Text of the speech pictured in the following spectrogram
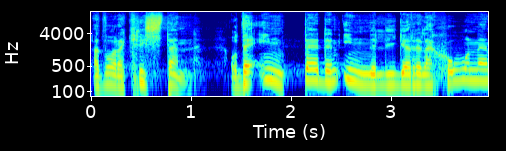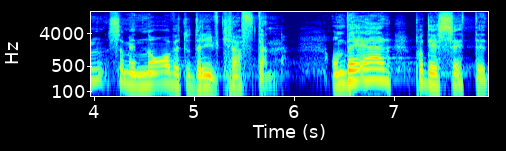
att vara kristen. Och det är inte den innerliga relationen som är navet och drivkraften. Om det är på det sättet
